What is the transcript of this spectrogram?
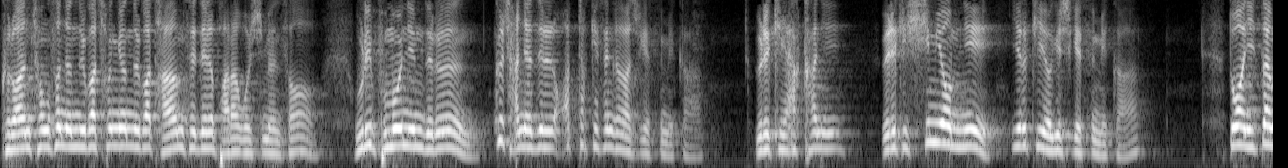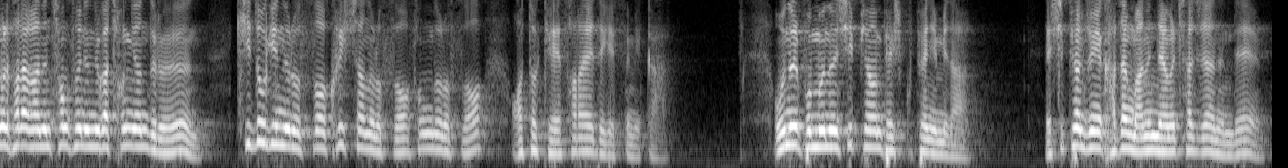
그러한 청소년들과 청년들과 다음 세대를 바라보시면서 우리 부모님들은 그 자녀들을 어떻게 생각하시겠습니까? 왜 이렇게 약하니? 왜 이렇게 힘이 없니? 이렇게 여기시겠습니까? 또한 이 땅을 살아가는 청소년들과 청년들은 기독인으로서 크리스찬으로서 성도로서 어떻게 살아야 되겠습니까? 오늘 본문은 시편 119편입니다. 시편 중에 가장 많은 양을 차지하는데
